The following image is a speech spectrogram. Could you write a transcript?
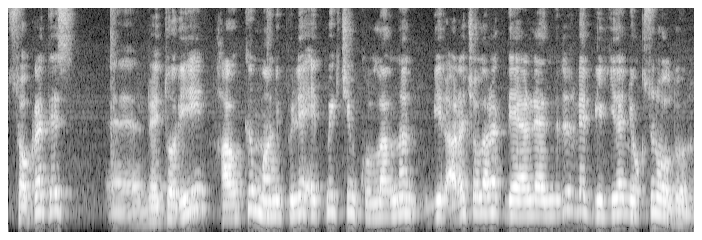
Sokrates e, retoriği halkı manipüle etmek için kullanılan bir araç olarak değerlendirir ve bilgiden yoksun olduğunu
